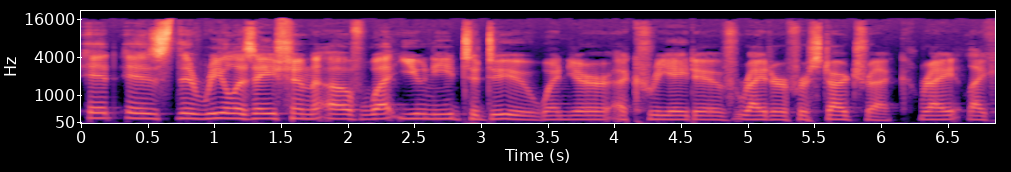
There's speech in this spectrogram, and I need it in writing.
it is the realization of what you need to do when you're a creative writer for Star Trek, right? Like,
